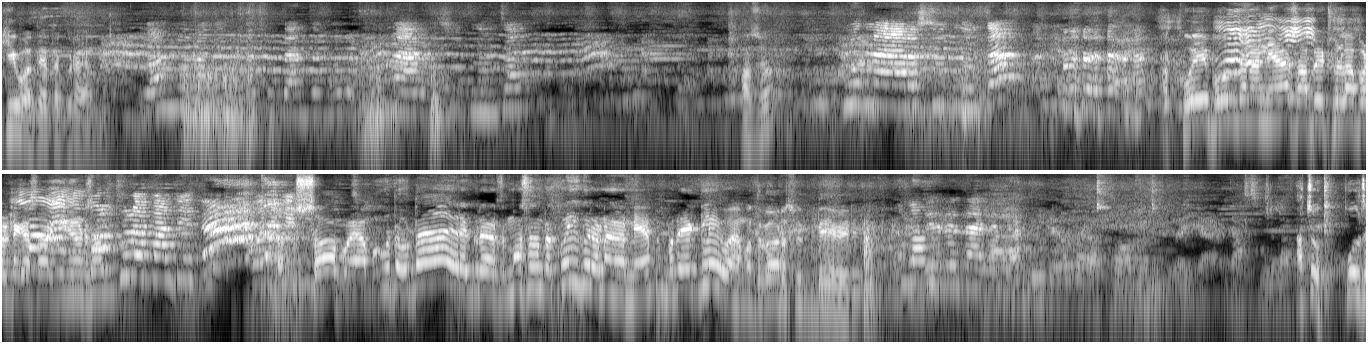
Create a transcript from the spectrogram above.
के भयो त यता कुरा गर्नु? आएर हजुर। आएर कोही बोल्दैन यहाँ सबै ठुला पल्टेका सर्किनेहरू छन् सब अब उता उता हेरेर कुराहरू छ मसँग त कोही कुरा नगर्ने यार म त एक्लै भयो म त गएर सुत्दै फेरि। आचु पोल्छ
